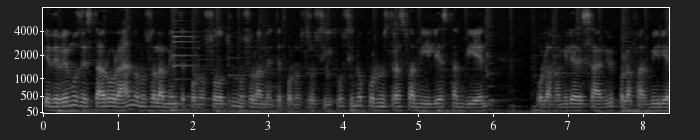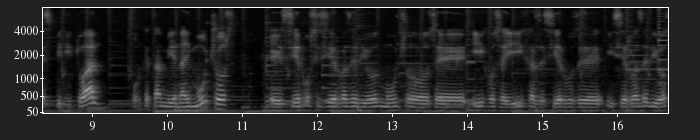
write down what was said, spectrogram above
que debemos de estar orando no solamente por nosotros, no solamente por nuestros hijos, sino por nuestras familias también, por la familia de sangre, por la familia espiritual, porque también hay muchos eh, siervos y siervas de Dios, muchos eh, hijos e hijas de siervos y siervas de Dios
